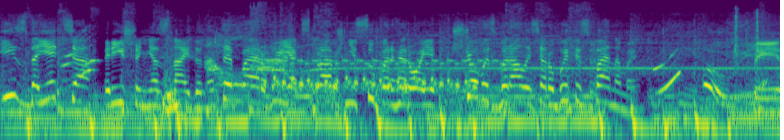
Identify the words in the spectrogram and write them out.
І здається, рішення знайдено. Тепер ви, як справжні супергерої, що ви збиралися робити з фенами? Ти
